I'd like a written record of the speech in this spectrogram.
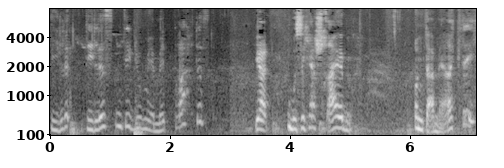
die, die Listen, die du mir mitbrachtest, ja, muss ich ja schreiben. Und da merkte ich,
